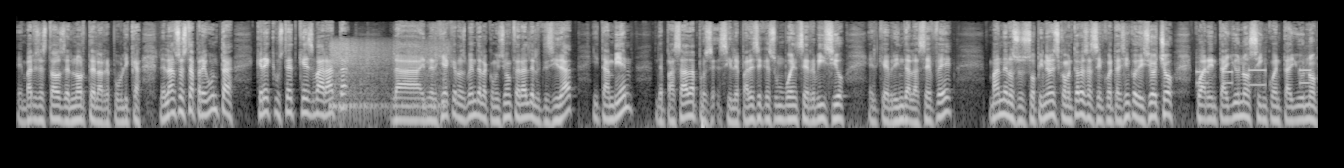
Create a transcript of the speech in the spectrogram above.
en varios estados del norte de la República. Le lanzo esta pregunta. ¿Cree que usted que es barata la energía que nos vende la Comisión Federal de Electricidad? Y también, de pasada, pues si le parece que es un buen servicio el que brinda la CFE. Mándenos sus opiniones y comentarios al 5518 4151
